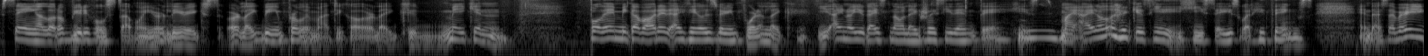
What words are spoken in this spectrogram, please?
saying a lot of beautiful stuff on your lyrics or like being problematical or like making polemic about it i feel is very important. Like i know you guys know like residente. He's my idol because he he says what he thinks. And that's a very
